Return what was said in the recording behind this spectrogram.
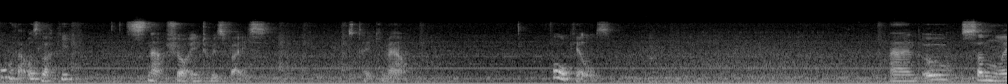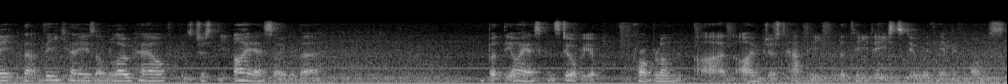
Oh, that was lucky. Snapshot into his face to take him out. Four kills. And oh, suddenly that VK is on low health, it's just the IS over there. But the IS can still be a problem, and I'm just happy for the TDs to deal with him, if I'm honest.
